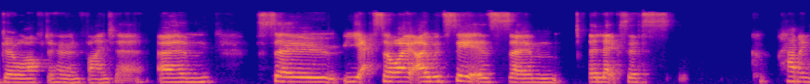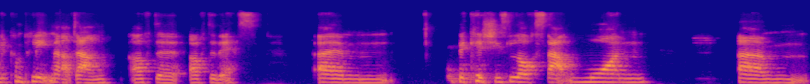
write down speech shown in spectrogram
go after her and find her. Um, so yeah, so I, I would see it as um, Alexis having a complete meltdown after after this, um, because she's lost that one um,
